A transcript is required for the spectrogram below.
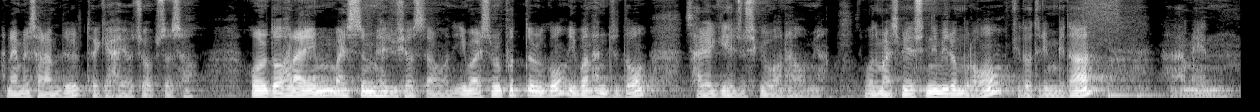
하나님의 사람들 되게 하여 주옵소서. 오늘도 하나님 말씀해 주셨사오니 이 말씀을 붙들고 이번 한 주도 살게 해 주시길 원하오며 오늘 말씀 예수님 이름으로 기도드립니다. 아멘.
